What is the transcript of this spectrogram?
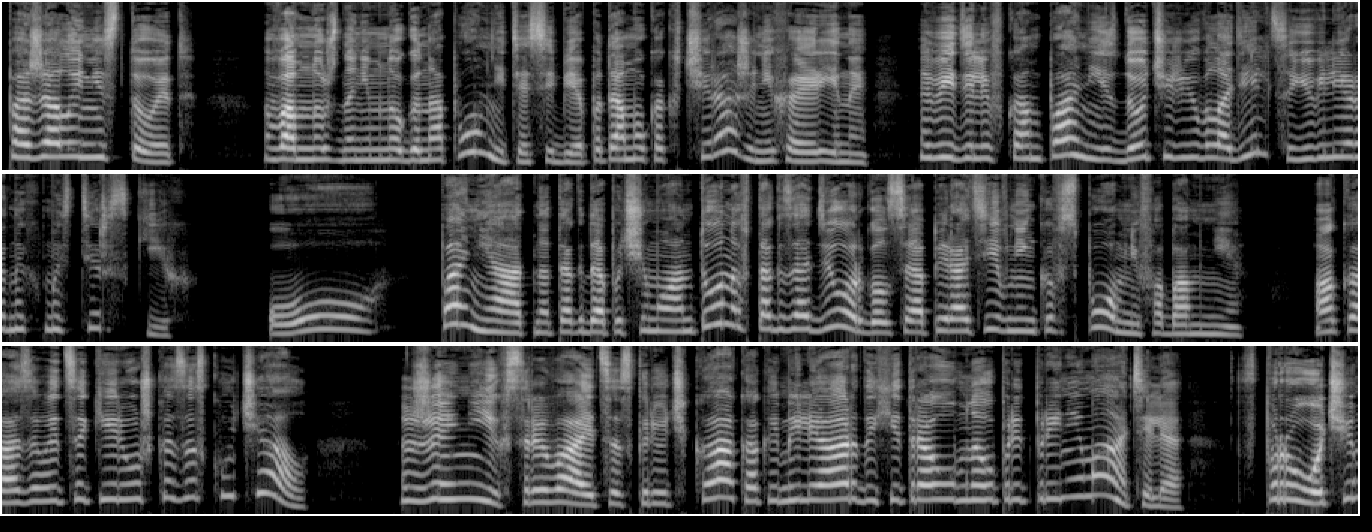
пожалуй, не стоит. Вам нужно немного напомнить о себе, потому как вчера жениха Ирины видели в компании с дочерью владельца ювелирных мастерских. О, понятно тогда, почему Антонов так задергался, оперативненько вспомнив обо мне. Оказывается, Кирюшка заскучал. Жених срывается с крючка, как и миллиарды хитроумного предпринимателя. Впрочем,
